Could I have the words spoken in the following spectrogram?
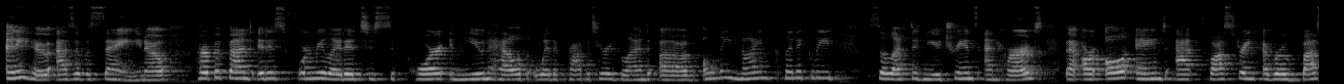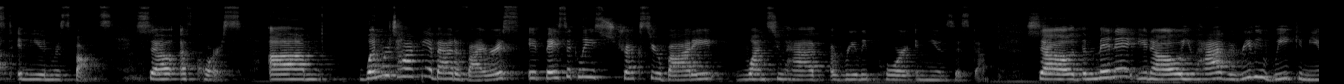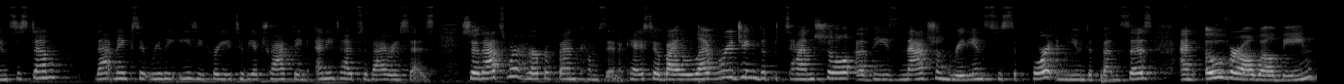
Anywho, as I was saying, you know, Herpafend, it is formulated to support immune health with a proprietary blend of only nine clinically selected nutrients and herbs that are all aimed at fostering a robust immune response. So, of course, um, when we're talking about a virus, it basically strikes your body once you have a really poor immune system. So, the minute you know you have a really weak immune system, that makes it really easy for you to be attracting any types of viruses. So that's where Herpafend comes in, okay? So by leveraging the potential of these natural ingredients to support immune defenses and overall well-being,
